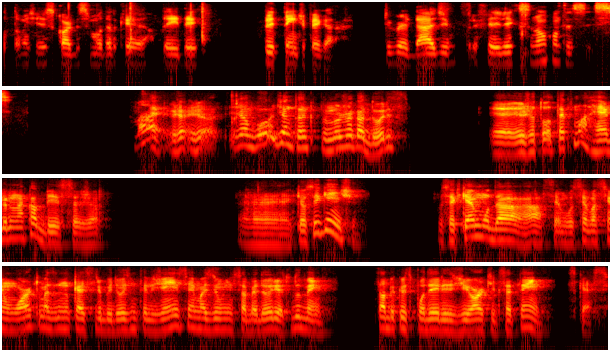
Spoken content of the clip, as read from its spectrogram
totalmente discordo desse modelo que a D&D pretende pegar. De verdade, preferiria que isso não acontecesse. Mas, É, já, já, já vou adiantando que para os meus jogadores, é, eu já estou até com uma regra na cabeça já. É, que é o seguinte: você quer mudar, ah, você vai ser um orc, mas não quer distribuir dois inteligência e mais um em sabedoria, tudo bem. Sabe aqueles poderes de orc que você tem? Esquece.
